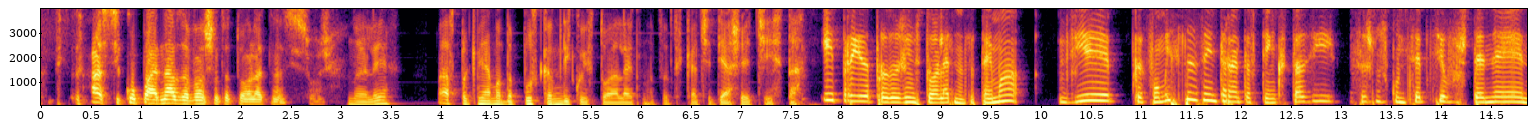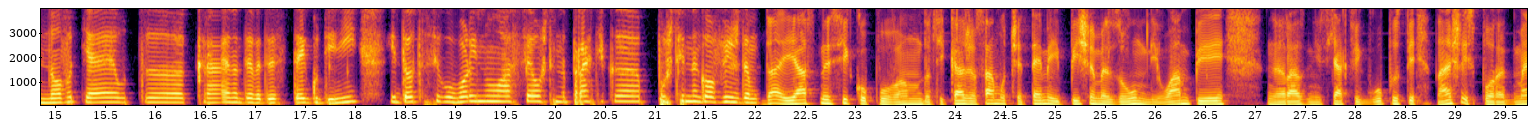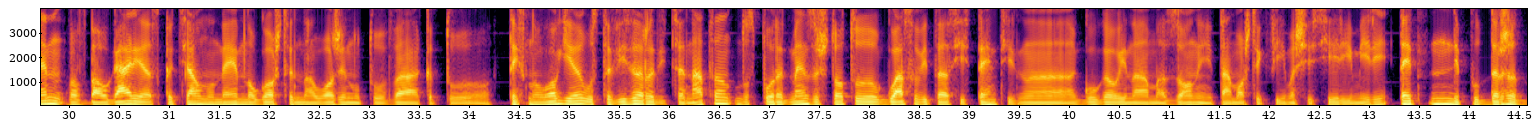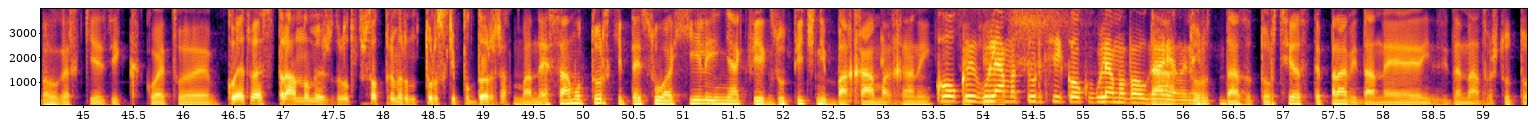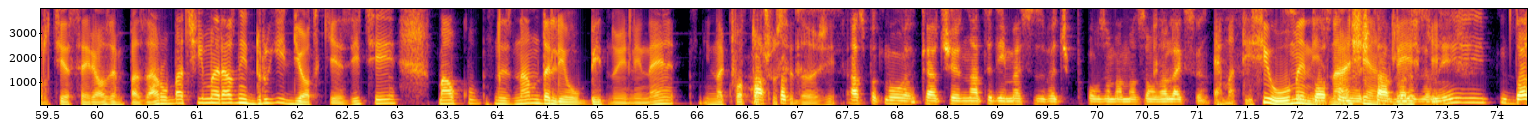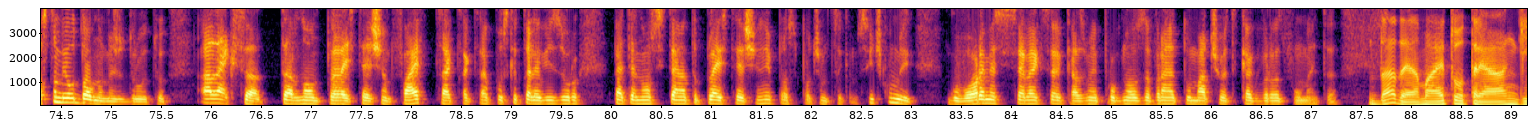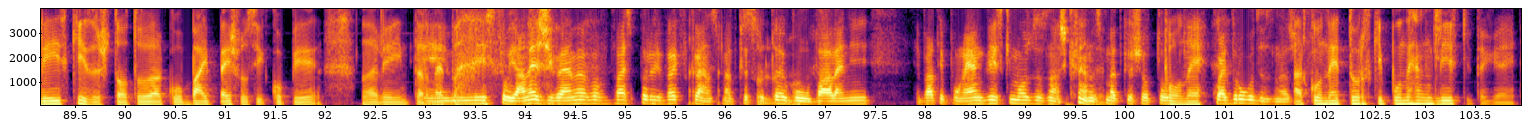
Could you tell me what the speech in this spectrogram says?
Аз си купа една за външната туалетна да си сложа. нали? Аз пък няма да пускам никой в туалетната, така че тя ще е чиста. И преди да продължим с туалетната тема, вие какво мислите за Internet of Things? Тази всъщност концепция въобще не е нова, тя е от а, края на 90-те години и доста се говори, но аз все още на практика почти не го виждам. Да, и аз не си купувам, да ти кажа, само четеме и пишеме за умни лампи, разни всякакви глупости. Знаеш ли, според мен в България специално не е много още наложено това като технология, остави заради цената, но според мен, защото гласовите асистенти на Google и на Amazon и там още какви имаше Siri и Miri, те не поддържат български язик, което е Което е странно, между другото, защото, примерно, турски поддържа. Ма не само турски, те суахили и някакви екзотични баха, махани. Колко е голяма. Турция и колко голяма България, да, нали? тур, да, за Турция сте прави, да, не е изненадващо. Турция е сериозен пазар, обаче има разни други идиотски езици. Малко не знам дали е обидно или не и на какво точно пък- се дължи. Аз пък мога да кажа, че над един месец вече ползвам Amazon Alexa. Ема ти си умен и доста знаеш неща английски. вързани и доста ми е удобно, между другото. Alexa, turn on PlayStation 5, цак, цак, цак, пуска телевизор, 5.1 системата PlayStation и просто почвам цъкам. Всичко ми. Говориме си с Alexa, казваме прогноз за времето, мачовете как върват в момента. Да, да, ама ето трябва английски, защото ако Бай Пешо си купи нали, интернет, И, и стояне, живееме в 21 век, в крайна сметка. Абсолютно. Света е глобален и ебати поне английски може да знаеш, крайна сметка, защото поне. кое друго да знаеш. Ако не турски, поне английски, така е.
